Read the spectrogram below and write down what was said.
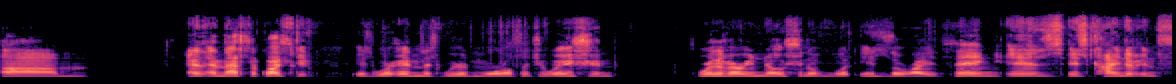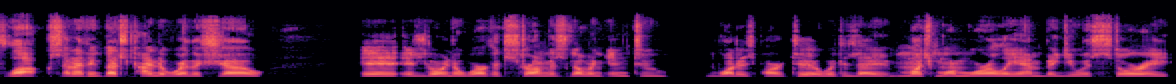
Um, and and that's the question: is we're in this weird moral situation where the very notion of what is the right thing is is kind of in flux, and I think that's kind of where the show is, going to work its strongest going into what is part two, which is a much more morally ambiguous story,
